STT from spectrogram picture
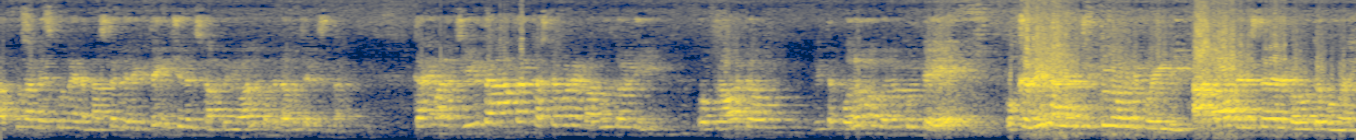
తప్పుగా వేసుకున్న నష్టం జరిగితే ఇన్సూరెన్స్ కంపెనీ వాళ్ళు కొంత డబ్బు చెల్లిస్తారు. కానీ మన జీవితాంతం కష్టపడే డబ్బులతోటి ఒక ప్లాట్ ఇంత పొలం కొనుక్కుంటే ఒకవేళ అందులో చుట్టూలో ఉండిపోయింది ఆ తర్వాత తెలుస్తుంది ప్రభుత్వ భూమని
